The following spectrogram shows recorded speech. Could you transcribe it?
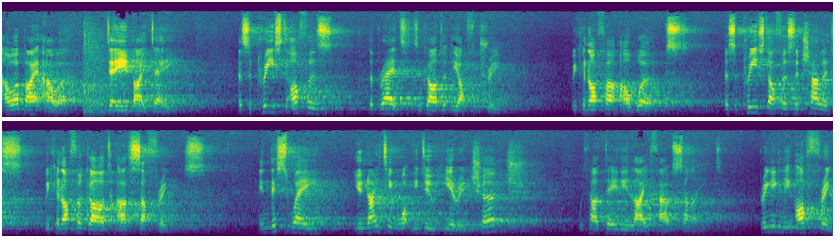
hour by hour, day by day. As the priest offers the bread to God at the offertory, we can offer our works. As the priest offers the chalice, we can offer God our sufferings. In this way, uniting what we do here in church with our daily life outside, bringing the offering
